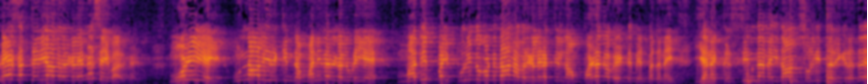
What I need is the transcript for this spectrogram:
பேச தெரியாதவர்கள் என்ன செய்வார்கள்? மொழியை முன்னால் இருக்கின்ற மனிதர்களுடைய மதிப்பை புரிந்து கொண்டுதான் அவர்களிடத்தில் நாம் பழக வேண்டும் என்பதனை எனக்கு சிந்தனை தான் சொல்லித் தருகிறது.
